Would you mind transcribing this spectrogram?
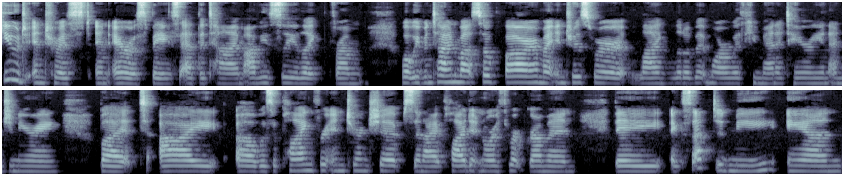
huge interest in aerospace at the time. Obviously, like from what we've been talking about so far, my interests were lying a little bit more with humanitarian engineering. But I uh, was applying for internships and I applied at Northrop Grumman. They accepted me and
